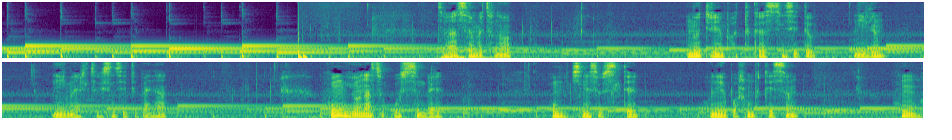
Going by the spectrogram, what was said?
За сайн байна уу? Өнөөдрийн подкастын сэдэв нийгэм нийгмийн харилцаа гэсэн сэдэв байна. Хүн юунаас үүссэн бэ? Хүн ичнээс үүсэлтэй. Хүнийг бурхан бүтээсэн. Хүн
